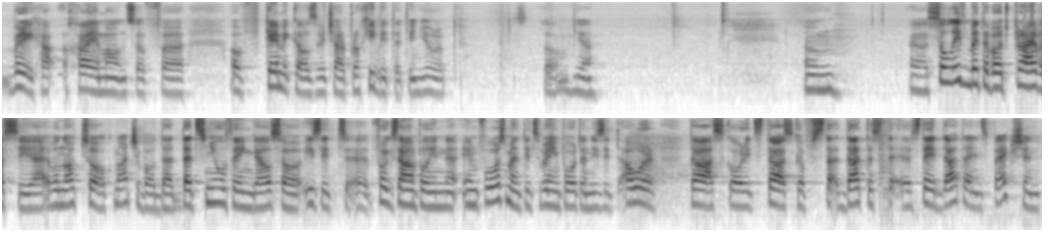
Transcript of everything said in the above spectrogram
very high amounts of, of chemicals which are prohibited in Europe. So, yeah. Um, uh, so a little bit about privacy. I will not talk much about that. That's new thing also. Is it, uh, for example, in uh, enforcement, it's very important. Is it our task or it's task of st data st uh, state data inspection?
